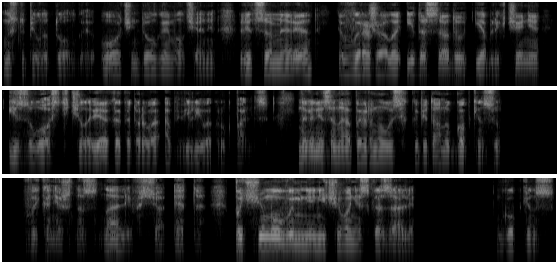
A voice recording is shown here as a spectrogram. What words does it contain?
Наступило долгое, очень долгое молчание. Лицо Мэриан выражало и досаду, и облегчение, и злость человека, которого обвели вокруг пальца. Наконец она повернулась к капитану Гопкинсу. — Вы, конечно, знали все это. Почему вы мне ничего не сказали? Гопкинс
